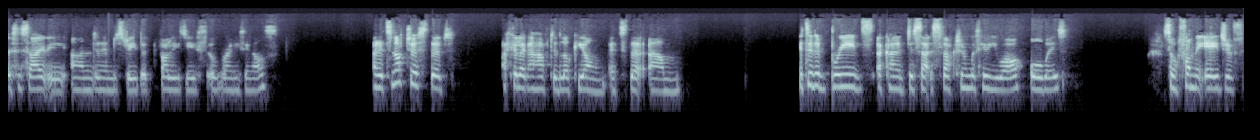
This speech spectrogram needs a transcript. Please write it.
a society and an industry that values youth over anything else. And it's not just that I feel like I have to look young. It's that um, it's it breeds a kind of dissatisfaction with who you are always. So from the age of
